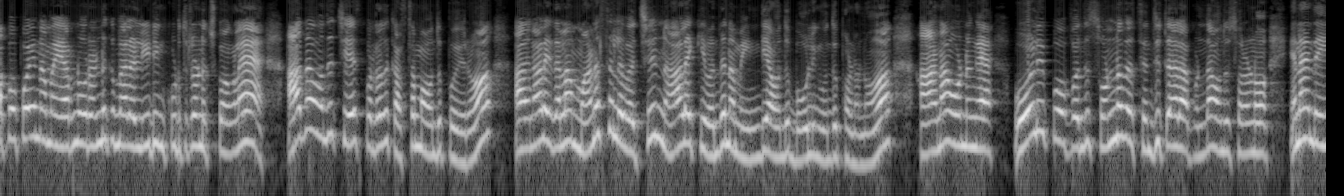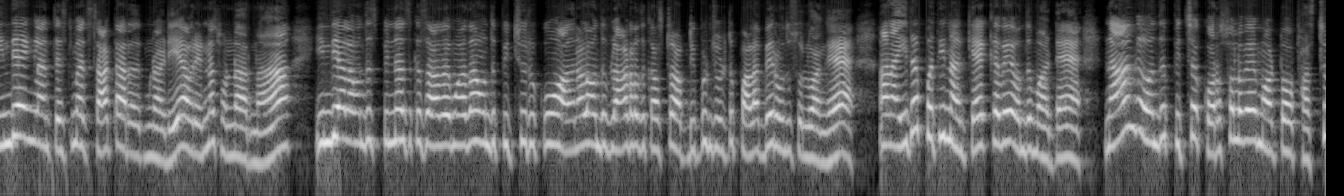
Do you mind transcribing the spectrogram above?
அப்போ போய் நம்ம இரநூறு ரன்னுக்கு மேல லீடிங் கொடுத்துட்டோம்னு வச்சுக்கோங்களேன் அதை வந்து சேஸ் பண்றது கஷ்டமா வந்து போயிடும் அதனால இதெல்லாம் மனசுல வச்சு நாளைக்கு வந்து நம்ம இந்தியா வந்து பவுலிங் வந்து பண்ணணும். ஆனா ஒண்ணுங்க ஓலி போப் வந்து சொன்னதை செஞ்சுட்டாரு அப்படின்னு தான் வந்து சொல்லணும். ஏன்னா இந்த India England test match start ஆகிறதுக்கு முன்னாடி அவர் என்ன சொன்னார்னா இந்தியாவில் வந்து ஸ்பின்னர்ஸ்க்கு சாதகமாக தான் வந்து பிச்சு இருக்கும். அதனால வந்து விளையாடுறது கஷ்டம் அப்படி இப்படின்னு சொல்லிட்டு பல பேர் வந்து சொல்லுவாங்க. ஆனா இதை பத்தி நான் கேட்கவே வந்து மாட்டேன். நாங்க வந்து பிச்சை குறை சொல்லவே மாட்டோம். ஃபர்ஸ்ட்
